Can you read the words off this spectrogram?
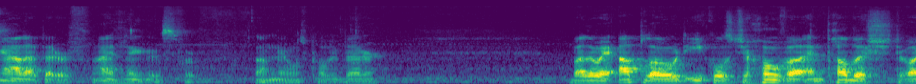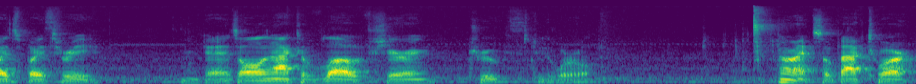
Ah, that better. I think this for thumbnail was probably better. By the way, upload equals Jehovah and publish divides by three. Okay, it's all an act of love, sharing truth to the world. Alright, so back to our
